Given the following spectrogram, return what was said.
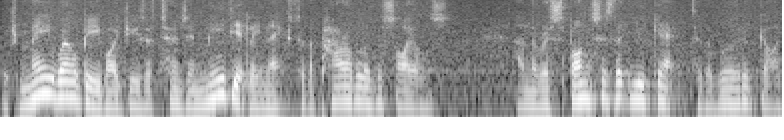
Which may well be why Jesus turns immediately next to the parable of the soils and the responses that you get to the Word of God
